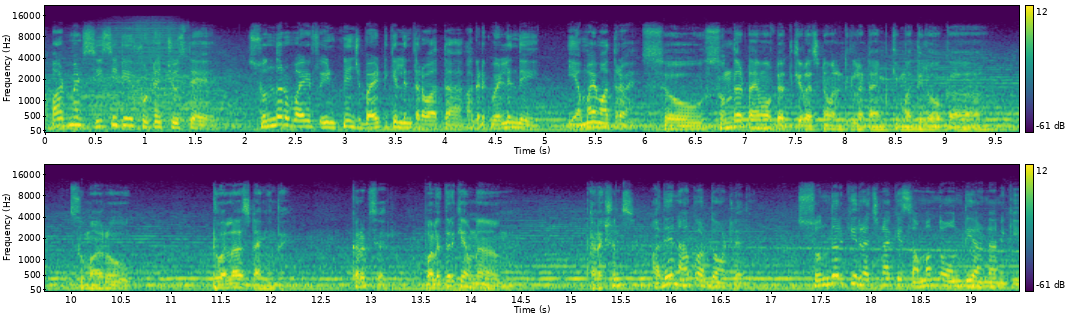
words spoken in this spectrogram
అపార్ట్మెంట్ సీసీటీవీ ఫుటేజ్ చూస్తే సుందర్ వైఫ్ ఇంటి నుంచి బయటికి వెళ్ళిన తర్వాత అక్కడికి వెళ్ళింది ఈ అమ్మాయి మాత్రమే. సో సుందర్ టైమ్ ఆఫ్ డెత్కి రచన వాళ్ళ ఇంటికి వెళ్ళిన టైంకి మధ్యలో ఒక సుమారు ట్వెల్వ్ అవర్స్ టైం ఉంది. కరెక్ట్ సార్ వాళ్ళిద్దరికి ఏమైనా కనెక్షన్స్ అదే నాకు అర్థం అవట్లేదు. సుందర్కి రచనకి సంబంధం ఉంది అనడానికి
